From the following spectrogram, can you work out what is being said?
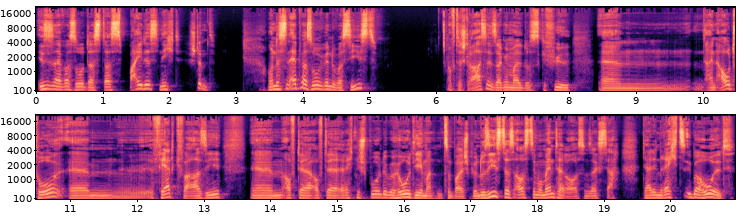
ist es einfach so, dass das beides nicht stimmt. Und das ist in etwa so, wie wenn du was siehst auf der Straße, sagen wir mal, du hast das Gefühl, ähm, ein Auto ähm, fährt quasi ähm, auf der auf der rechten Spur und überholt jemanden zum Beispiel. Und du siehst das aus dem Moment heraus und sagst, ja, der hat den rechts überholt.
